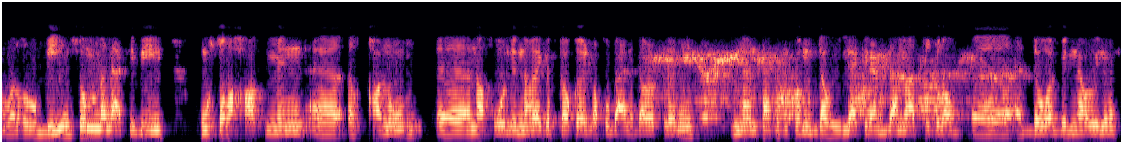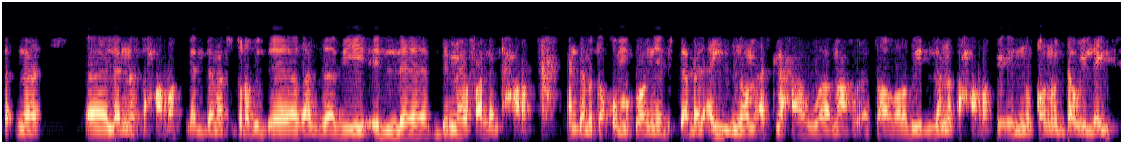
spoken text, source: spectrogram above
والأوروبيين ثم نأتي بمصطلحات من آه، القانون آه، نقول أنه يجب توقيع العقوبة على الدولة الفلانية ننتهك القانون الدولي. لكن عندما تضرب آه، الدول بالنووي لن نتحرك عندما تضرب غزة بما يفعل لن نتحرك عندما تقوم اوكرانيا باستعمال أي نوع من الأسلحة ومعه الاعطاء الغربي لن نتحرك لأن القانون الدولي ليس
